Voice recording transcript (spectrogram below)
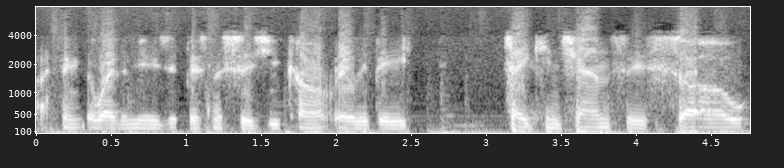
I think the way the music business is, you can't really be taking chances. So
